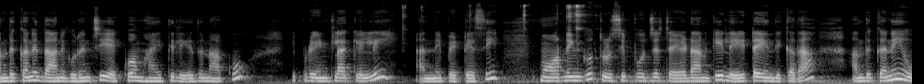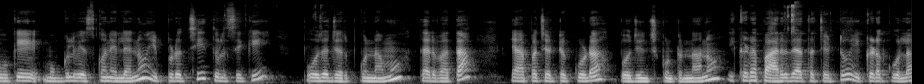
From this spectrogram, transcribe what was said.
అందుకని దాని గురించి ఎక్కువ మాహితి లేదు నాకు. ఇప్పుడు ఇంట్లోకి వెళ్ళి అన్నీ పెట్టేసి మార్నింగ్ తులసి పూజ చేయడానికి లేట్ అయింది కదా. అందుకని ఓకే ముగ్గులు వేసుకొని వెళ్ళాను. ఇప్పుడు వచ్చి తులసికి పూజ జరుపుకున్నాము. తర్వాత వేప చెట్టుకు కూడా పూజించుకుంటున్నాను. ఇక్కడ పారిజాత చెట్టు ఇక్కడ కూడా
